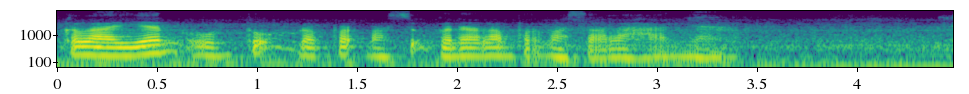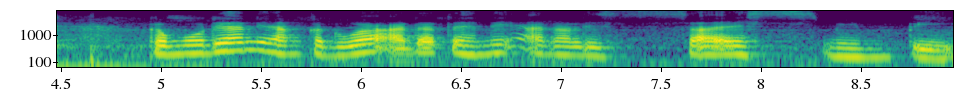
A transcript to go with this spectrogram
klien untuk dapat masuk ke dalam permasalahannya. Kemudian yang kedua ada teknik analisis mimpi.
